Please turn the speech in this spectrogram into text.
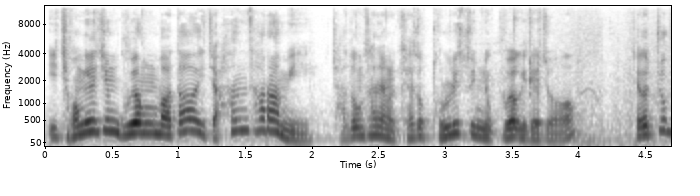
이 정해진 구역마다 이제 한 사람이 자동 사냥을 계속 돌릴 수 있는 구역이 되죠. 제가 쭉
